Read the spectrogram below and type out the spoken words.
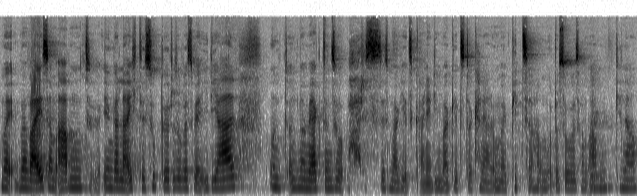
man, man weiß am Abend irgendeine leichte Suppe oder sowas wäre ideal und, und man merkt dann so, oh, das, das mag ich jetzt gar nicht, ich mag jetzt da keine Ahnung mal Pizza haben oder sowas am Abend, mhm. genau.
